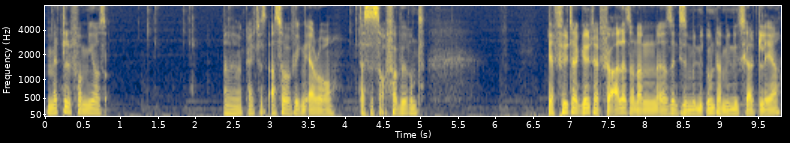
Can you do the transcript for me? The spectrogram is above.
Metal von mir aus äh, kann ich das? Achso, wegen Arrow. Das ist auch verwirrend. Der Filter gilt halt für alles und dann äh, sind diese Menü Untermenüs halt leer.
